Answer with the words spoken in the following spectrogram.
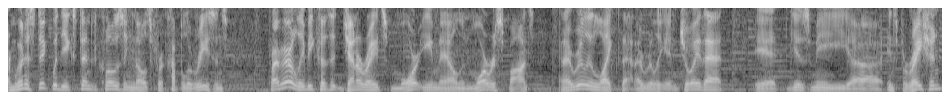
I'm going to stick with the extended closing notes for a couple of reasons. Primarily because it generates more email and more response, and I really like that. I really enjoy that. It gives me uh, inspiration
